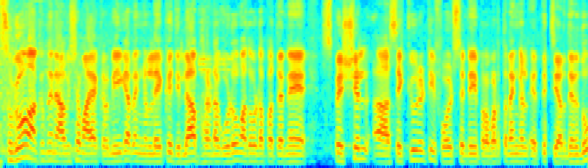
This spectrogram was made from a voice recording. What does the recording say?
സുഗമമാക്കുന്നതിന് ആവശ്യമായ ക്രമീകരണങ്ങളിലേക്ക് ജില്ലാ ഭരണകൂടവും അതോടൊപ്പം തന്നെ സ്പെഷ്യൽ സെക്യൂരിറ്റി ഫോഴ്സിന്റെയും പ്രവർത്തനങ്ങൾ എത്തിച്ചേർന്നിരുന്നു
